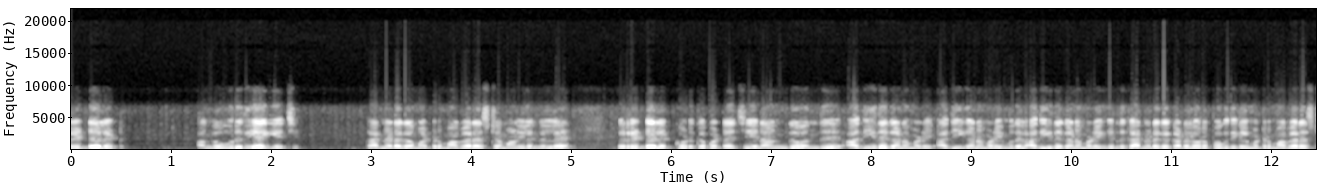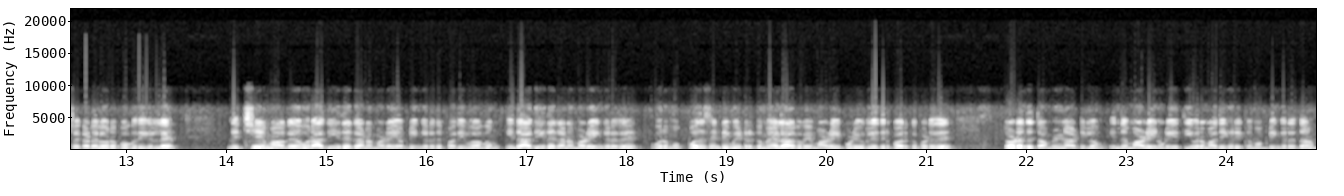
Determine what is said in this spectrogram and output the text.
ரெட் அலர்ட் அங்கே உறுதியாகியாச்சு. கர்நாடகா மற்றும் மகாராஷ்டிரா மாநிலங்களில் ரெட் அலர்ட் கொடுக்கப்பட்டாச்சு. ஏன்னா அங்கே வந்து அதீத கனமழை அதி கனமழை முதல் அதீத கனமழைங்கிறது கர்நாடக கடலோர பகுதிகள் மற்றும் மகாராஷ்டிரா கடலோர பகுதிகளில் நிச்சயமாக ஒரு அதீத கனமழை அப்படிங்கிறது பதிவாகும். இந்த அதீத கனமழைங்கிறது ஒரு முப்பது சென்டிமீட்டருக்கு மேலாகவே மழை பொழிவுகள் எதிர்பார்க்கப்படுது. தொடர்ந்து தமிழ்நாட்டிலும் இந்த மழையினுடைய தீவிரம் அதிகரிக்கும் அப்படிங்கிறது தான்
